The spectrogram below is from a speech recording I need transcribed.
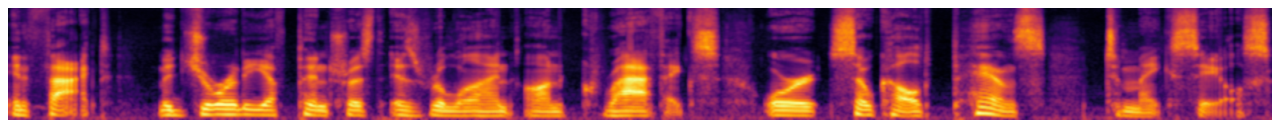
In fact, majority of Pinterest is relying on graphics or so-called pins to make sales.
